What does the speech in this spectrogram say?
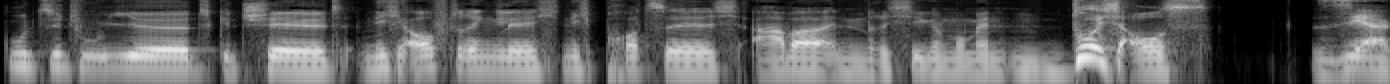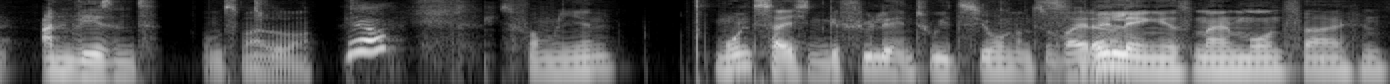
gut situiert, gechillt, nicht aufdringlich, nicht protzig, aber in den richtigen Momenten durchaus sehr anwesend, um es mal so ja. zu formulieren. Mondzeichen, Gefühle, Intuition und so weiter. Zwilling ist mein Mondzeichen.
